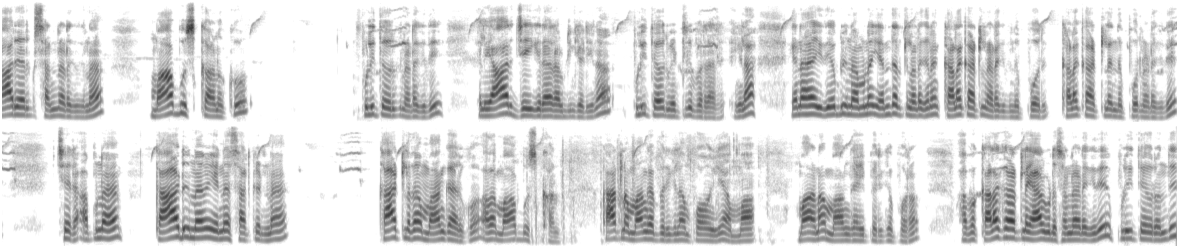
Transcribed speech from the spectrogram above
யார் யாருக்கு சண்டை நடக்குதுன்னா மாபூஸ் கானுக்கும் புலித்தேவருக்கு நடக்குது. இதில் யார் ஜெயிக்கிறார் அப்படின்னு கேட்டிங்கன்னா புலித்தேவர் வெற்றி பெறாரு ஓகேங்களா ஏன்னா இது எப்படி நம்மனா எந்த இடத்துல நடக்குதுன்னா களக்காட்டில் நடக்குது இந்த போர். களக்காட்டில் இந்த போர் நடக்குது. சரி அப்படின்னா காடுனாவே என்ன ஷார்ட்கட்னா காட்டில் தான் மாங்காய் இருக்கும். அதான் மாபூஸ் காட்டில் மாங்காய் பறிக்கலாம் போவோம் இல்லையா? மா மானா மாங்காய் பறிக்க போகிறோம் அப்போ களக்காட்டில் யார் கூட சண்டை நடக்குது? புலித்தேவர் வந்து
